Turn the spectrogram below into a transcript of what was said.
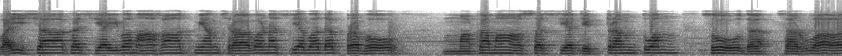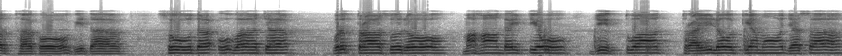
वैशाखस्यैव माहात्म्यं श्रावणस्य वदप्रभो मखमासस्य चित्रं त्वं सुद सर्वार्थकोविद। सुद उवाच वृत्रासुरो महादैत्यो जित्वा त्रैलोक्यमोजसा।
